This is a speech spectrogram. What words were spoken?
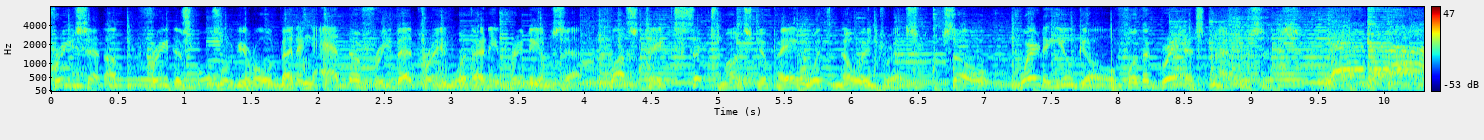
free setup, free disposal of your old bedding, and a free bed frame with any premium set. Plus, take six months to pay with no interest. So, where do you go for the greatest mattresses? Levita,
